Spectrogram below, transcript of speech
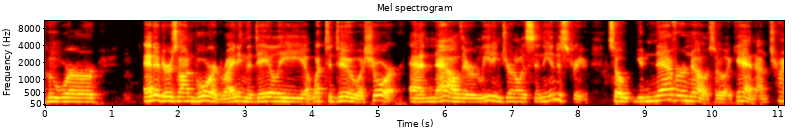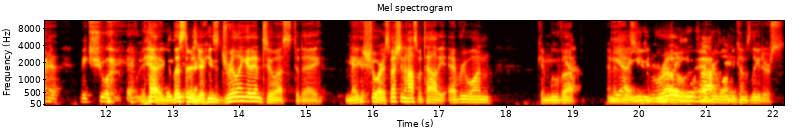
who were editors on board writing the daily uh, what to do ashore. And now they're leading journalists in the industry. So you never know. So again i'm trying to make sure. Yeah listeners he's drilling it into us today. Make sure especially in hospitality everyone can move yeah. up and yeah, as you, you grow really everyone and... becomes leaders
